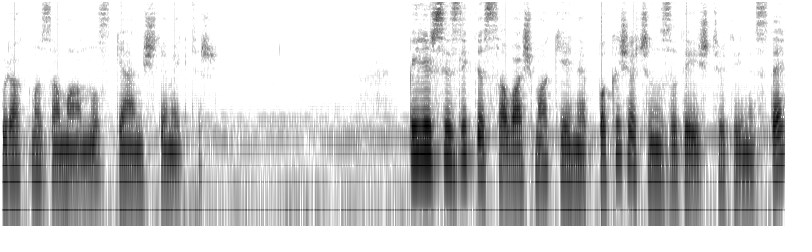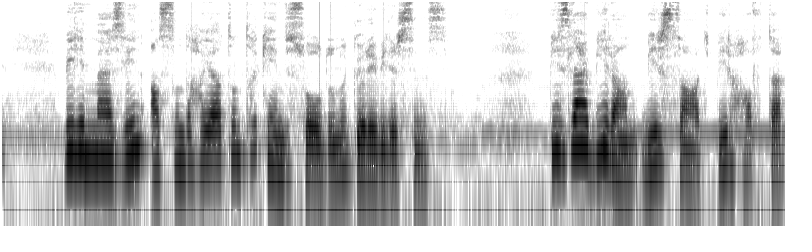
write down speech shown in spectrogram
bırakma zamanınız gelmiş demektir. Belirsizlikle savaşmak yerine bakış açınızı değiştirdiğinizde bilinmezliğin aslında hayatın ta kendisi olduğunu görebilirsiniz. Bizler bir an, bir saat, bir hafta,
